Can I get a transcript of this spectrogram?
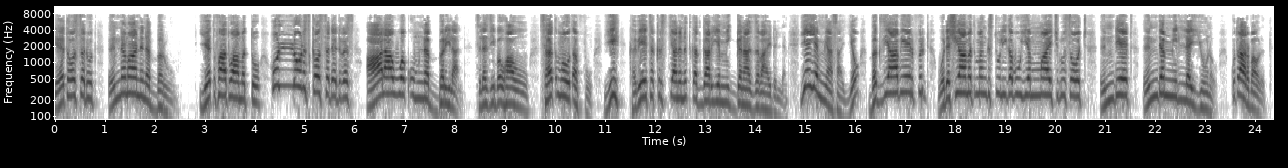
የተወሰዱት እነማን ነበሩ? የጥፋት ውሃ መጥቶ ሁሉን እስከወሰደ ድረስ አላወቁም ነበር ይላል። ስለዚህ በውሃው ሰጥመው ጠፉ። ይህ ከቤተ ክርስቲያን ንጥቀት ጋር የሚገናዘብ አይደለም። ይህ የሚያሳየው በእግዚአብሔር ፍርድ ወደ ሺህ ዓመት መንግሥቱ ሊገቡ የማይችሉ ሰዎች እንዴት እንደሚለዩ ነው። ቁጥር 42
